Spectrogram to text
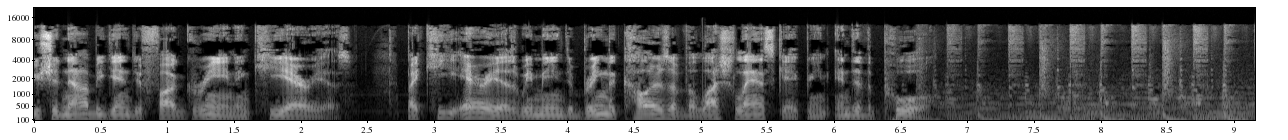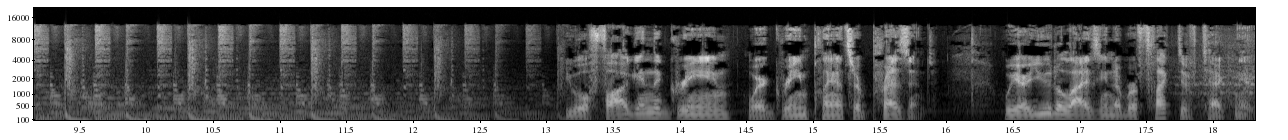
You should now begin to fog green in key areas. By key areas, we mean to bring the colors of the lush landscaping into the pool. You will fog in the green where green plants are present. We are utilizing a reflective technique.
